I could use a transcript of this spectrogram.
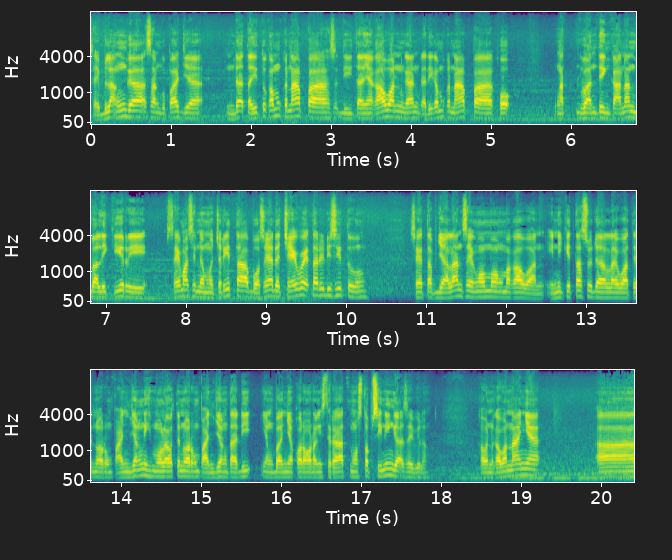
Saya bilang enggak sanggup aja. Enggak tadi itu kamu kenapa? Ditanya kawan kan tadi kamu kenapa? Kok banting kanan balik kiri? Saya masih nggak mau cerita bosnya ada cewek tadi di situ saya tetap jalan saya ngomong sama kawan ini kita sudah lewatin warung panjang nih mau lewatin warung panjang tadi yang banyak orang-orang istirahat mau stop sini nggak? Saya bilang. Kawan-kawan nanya "Eh,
